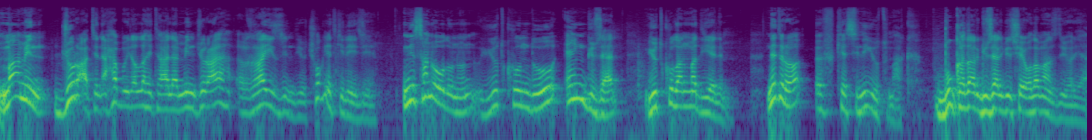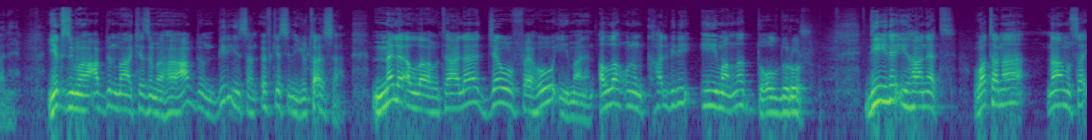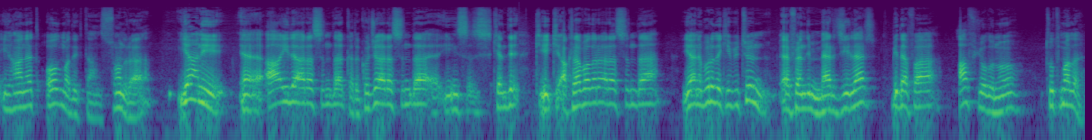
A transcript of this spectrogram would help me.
Ma min cur'atin ahabbu ilallahi teala min cur'a gayzin diyor. Çok etkileyici. İnsanoğlunun yutkunduğu en güzel yutkulanma diyelim. Nedir o? Öfkesini yutmak. Bu kadar güzel bir şey olamaz diyor yani. Yekzima abdun ma kezima ha abdun bir insan öfkesini yutarsa mele Allahu Teala cevfehu imanen. Allah onun kalbini imanla doldurur. Dine ihanet, vatana, namusa ihanet olmadıktan sonra yani e, aile arasında, karı koca arasında, e, ins- kendi ki, ki akrabaları arasında yani buradaki bütün efendim merciler bir defa af yolunu tutmalı.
